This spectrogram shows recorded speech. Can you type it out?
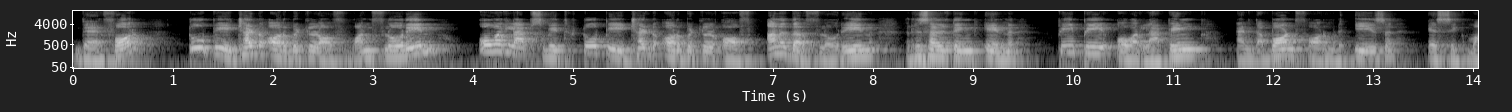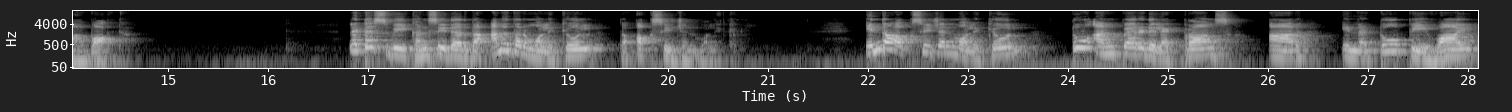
Therefore, 2p z orbital of one fluorine overlaps with 2p z orbital of another fluorine resulting in pp overlapping and the bond formed is a sigma bond. Let us we consider the another molecule, the oxygen molecule. In the oxygen molecule, two unpaired electrons are in 2py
